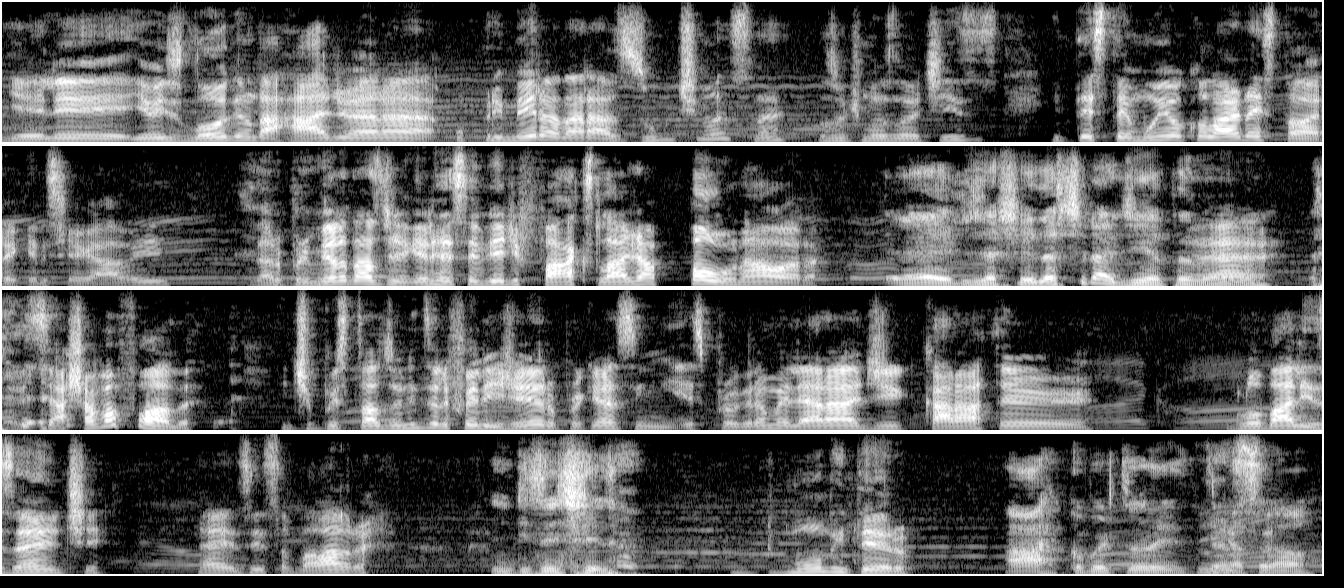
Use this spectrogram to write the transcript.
E ele e o slogan da rádio era o primeiro a dar as últimas, né? As últimas notícias e testemunho ocular da história, que eles chegavam e era o primeiro a dar as que ele recebia de fax lá já pô, na hora. É, ele já cheio das tiradinhas também, é, né? Ele se achava foda. E tipo, os Estados Unidos ele foi ligeiro, porque assim, esse programa ele era de caráter globalizante. É, existe essa palavra? Em que sentido? Do mundo inteiro. Ah, cobertura internacional? Isso,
